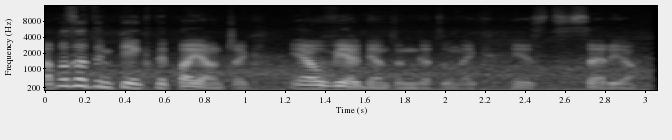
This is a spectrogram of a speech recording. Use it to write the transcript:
A poza tym piękny pajączek. Ja uwielbiam ten gatunek. Jest serio.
